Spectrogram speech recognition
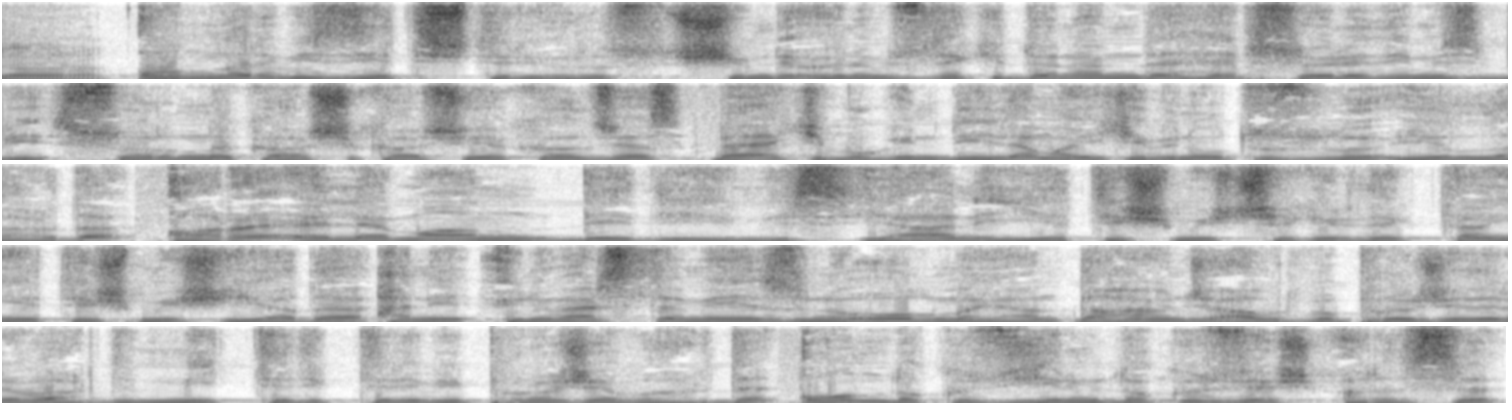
Doğru. Onları biz yetiştiriyoruz. Şimdi önümüzdeki dönemde hep söylediğimiz bir sorunla karşı karşıya kalacağız. Belki bugün değil ama 2030'lu yıllarda ara eleman dediğimiz yani yetişmiş, çekirdekten yetişmiş ya da hani üniversite mezunu olmayan daha önce Avrupa projeleri vardı. MIT dedikleri bir proje vardı. 19-29 yaş arası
